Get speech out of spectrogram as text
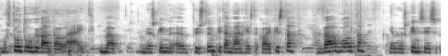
Musta tuntuu hyvältä olla äiti. Mä myöskin äh, pystyn pitämään heistä kaikista hyvää huolta. Ja myöskin siis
